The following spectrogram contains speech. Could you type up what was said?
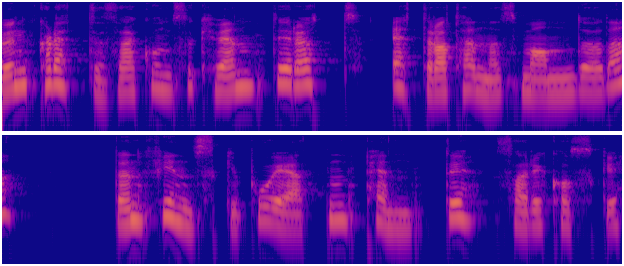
Hun kledde seg konsekvent i rødt etter at hennes mann døde, den finske poeten Pentti Sarikoski.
